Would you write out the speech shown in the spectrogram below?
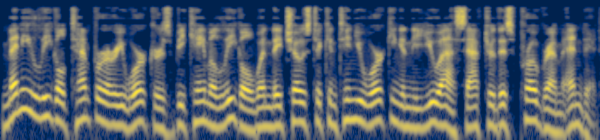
Many legal temporary workers became illegal when they chose to continue working in the U.S. after this program ended.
